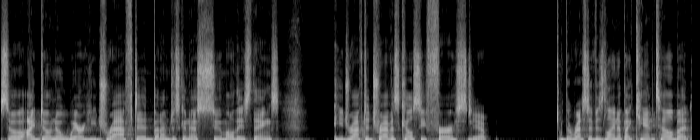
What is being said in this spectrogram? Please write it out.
So I don't know where he drafted, but I'm just going to assume all these things. He drafted Travis Kelce first. Yep. The rest of his lineup, I can't tell, but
